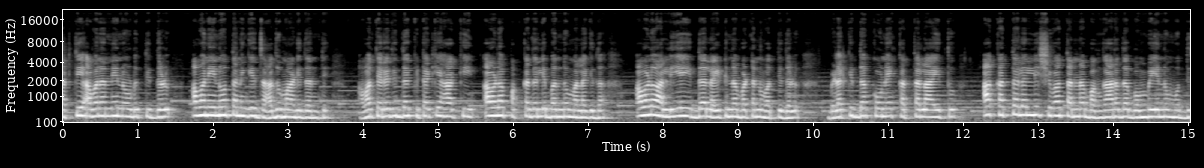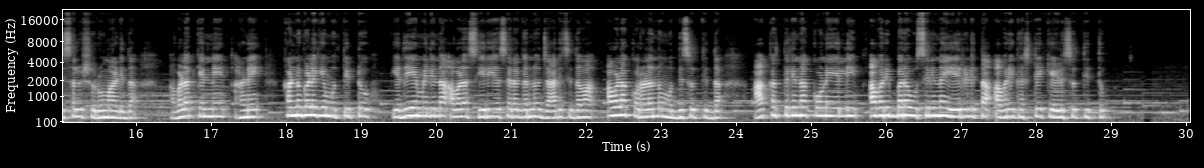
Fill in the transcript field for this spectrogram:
ಶಕ್ತಿ ಅವನನ್ನೇ ನೋಡುತ್ತಿದ್ದಳು. ಅವನೇನೋ ತನಗೆ ಜಾದು ಮಾಡಿದಂತೆ. ಅವ ತೆರೆದಿದ್ದ ಕಿಟಕಿ ಹಾಕಿ ಅವಳ ಪಕ್ಕದಲ್ಲಿ ಬಂದು ಮಲಗಿದ. ಅವಳು ಅಲ್ಲಿಯೇ ಇದ್ದ ಲೈಟಿನ ಬಟನ್ ಒತ್ತಿದಳು. ಬೆಳಕಿದ್ದ ಕೋಣೆ ಕತ್ತಲಾಯಿತು. ಆ ಕತ್ತಲಲ್ಲಿ ಶಿವ ತನ್ನ ಬಂಗಾರದ ಬೊಂಬೆಯನ್ನು ಮುದ್ದಿಸಲು ಶುರು ಮಾಡಿದ. ಅವಳ ಕೆನ್ನೆ, ಹಣೆ, ಕಣ್ಣುಗಳಿಗೆ ಮುತ್ತಿಟ್ಟು ಎದೆಯ ಮೇಲಿನ ಅವಳ ಸೀರೆಯ ಸೆರಗನ್ನು ಜಾರಿಸಿದವ ಅವಳ ಕೊರಳನ್ನು ಮುದ್ದಿಸುತ್ತಿದ್ದ. ಆ ಕತ್ತಲಿನ ಕೋಣೆಯಲ್ಲಿ ಅವರಿಬ್ಬರ ಉಸಿರಿನ ಏರಿಳಿತ ಅವರಿಗಷ್ಟೇ ಕೇಳಿಸುತ್ತಿತ್ತು.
